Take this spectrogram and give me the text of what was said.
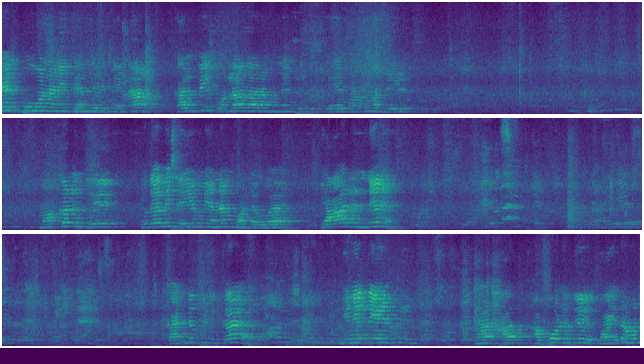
ஏன் பூவனனை தேர்ந்தெடுத்தேன்னா கல்வி பொருளாதார முன்னேற்றத்திற்கு மட்டுமன்றி மக்களுக்கு உதவி செய்யும் எண்ணம் கொண்டவர் யாருன்னு? கண்டுபிடிக்க வயதான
